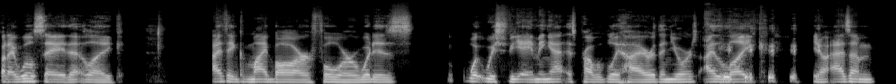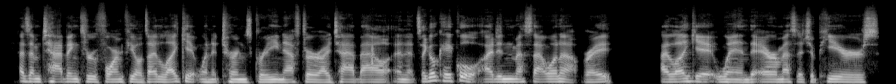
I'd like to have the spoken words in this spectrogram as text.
But I will say that like I think my bar for what is what we should be aiming at is probably higher than yours. I like, you know, as I'm as I'm tabbing through form fields, I like it when it turns green after I tab out and it's like, okay, cool. I didn't mess that one up, right? I like it when the error message appears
